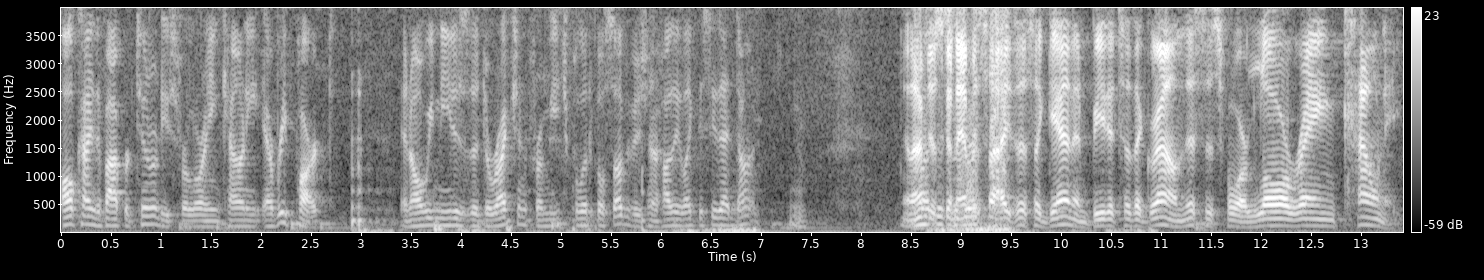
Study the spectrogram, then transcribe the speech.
all kinds of opportunities for Lorain County, every part, and all we need is the direction from each political subdivision on how they like to see that done. And I'm Not just going to emphasize this again and beat it to the ground. This is for Lorain County.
